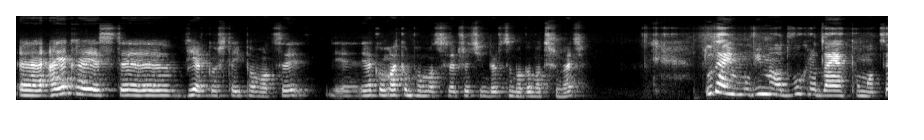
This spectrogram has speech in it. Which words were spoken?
E, A jaka jest e, wielkość tej pomocy? E, Jaką, jaką pomoc przedsiębiorcy mogą otrzymać? Tutaj mówimy o dwóch rodzajach pomocy.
